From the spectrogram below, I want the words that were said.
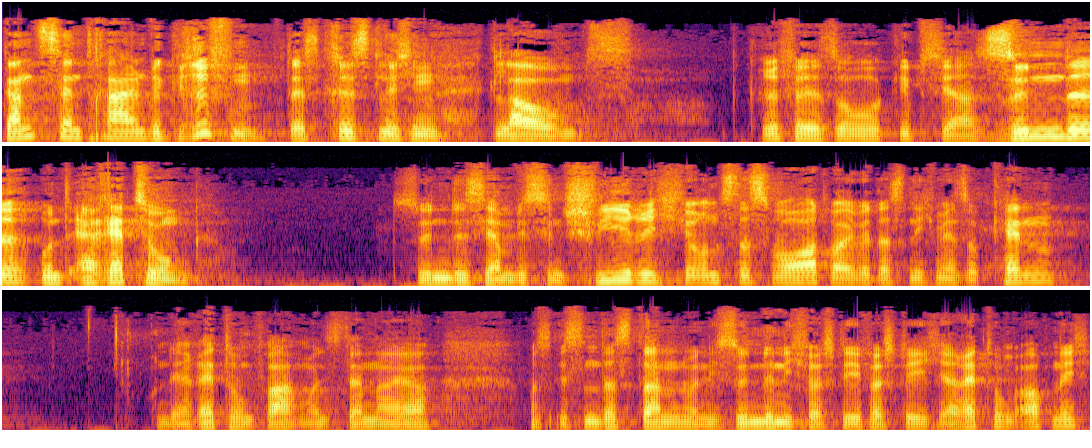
ganz zentralen Begriffen des christlichen Glaubens. Begriffe so gibt es ja Sünde und Errettung. Sünde ist ja ein bisschen schwierig für uns das Wort, weil wir das nicht mehr so kennen. Und Errettung fragt man sich dann, naja, was ist denn das dann? Wenn ich Sünde nicht verstehe, verstehe ich Errettung auch nicht.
